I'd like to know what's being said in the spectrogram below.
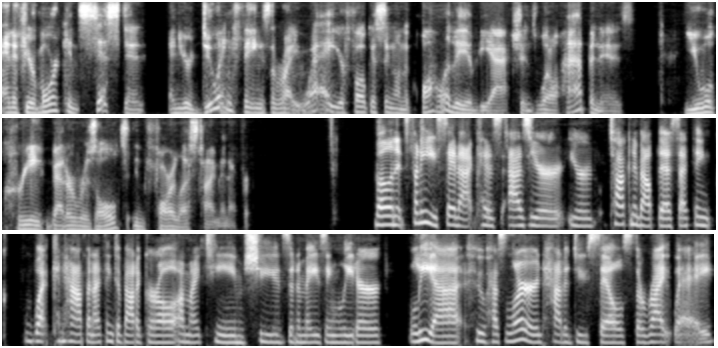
And if you're more consistent and you're doing things the right way, you're focusing on the quality of the actions, what'll happen is you will create better results in far less time and effort. Well, and it's funny you say that because as you're you're talking about this, I think what can happen. I think about a girl on my team. She's an amazing leader, Leah, who has learned how to do sales the right way.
